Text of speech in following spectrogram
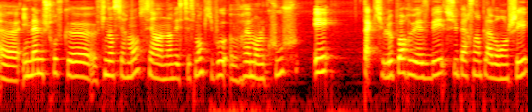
et même je trouve que financièrement c'est un investissement qui vaut vraiment le coup et tac, le port USB, super simple à brancher.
